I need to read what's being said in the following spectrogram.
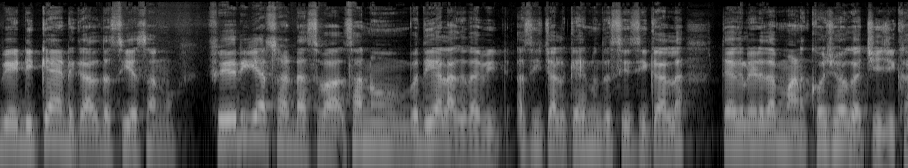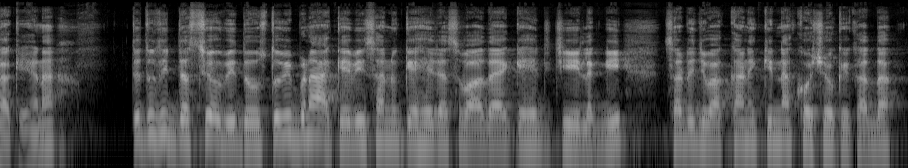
ਵੀ ਏਡੀ ਘੈਂਟ ਗੱਲ ਦੱਸੀ ਹੈ ਸਾਨੂੰ। ਫੇਰ ਹੀ ਯਾਰ ਸਾਡਾ ਸਵਾ ਸਾਨੂੰ ਵਧੀਆ ਲੱਗਦਾ ਵੀ ਅਸੀਂ ਚੱਲ ਕਿਸੇ ਨੂੰ ਦੱਸੀ ਸੀ ਗੱਲ ਤੇ ਅਗਲੇ ਦਾ ਮਨ ਖੁਸ਼ ਹੋ ਗਿਆ ਚੀਜ਼ ਖਾ ਕੇ, ਹੈਨਾ? ਤੇ ਤੁਸੀਂ ਦੱਸਿਓ ਵੀ ਦੋਸਤੋ ਵੀ ਬਣਾ ਕੇ ਵੀ ਸਾਨੂੰ ਕਿਹੋ ਜਿਹਾ ਸਵਾਦ ਆਇਆ, ਕਿਹੋ ਜਿਹੀ ਚੀਜ਼ ਲੱਗੀ। ਸਾਡੇ ਜਵਾਕਾਂ ਨੇ ਕਿੰਨਾ ਖੁਸ਼ ਹੋ ਕੇ ਖਾਧਾ।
